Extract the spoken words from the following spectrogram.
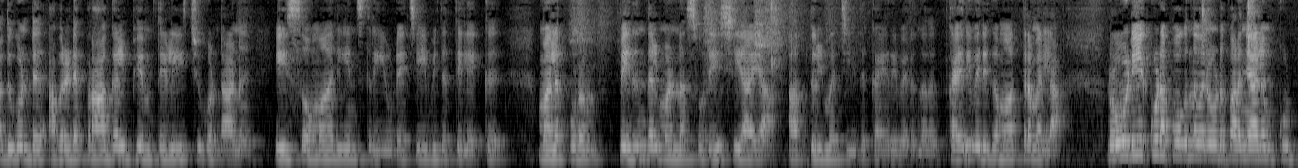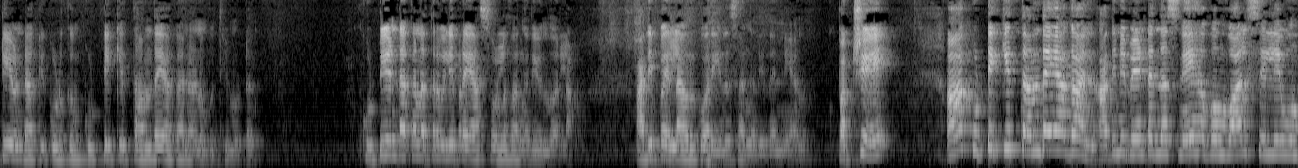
അതുകൊണ്ട് അവരുടെ പ്രാഗൽഭ്യം തെളിയിച്ചുകൊണ്ടാണ് ഈ സൊമാലിയൻ സ്ത്രീയുടെ ജീവിതത്തിലേക്ക് മലപ്പുറം പെരിന്തൽമണ്ണ സ്വദേശിയായ അബ്ദുൽ മജീദ് കയറി വരുന്നത്. കയറി വരിക മാത്രമല്ല റോഡിൽ കൂടെ പോകുന്നവനോട് പറഞ്ഞാലും കുട്ടി ഉണ്ടാക്കി കൊടുക്കും. കുട്ടിക്ക് തന്തയാകാനാണ് ബുദ്ധിമുട്ട്. കുട്ടി ഉണ്ടാക്കാൻ അത്ര വലിയ പ്രയാസമുള്ള സംഗതിയൊന്നുമല്ല. അതിപ്പോ എല്ലാവർക്കും അറിയുന്ന സംഗതി തന്നെയാണ്. പക്ഷേ ആ കുട്ടിക്ക് തന്തയാകാൻ അതിന് വേണ്ടുന്ന സ്നേഹവും വാത്സല്യവും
